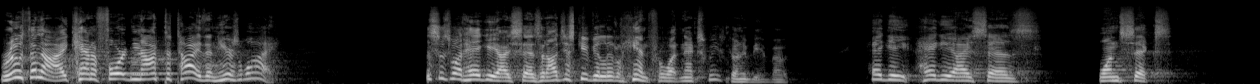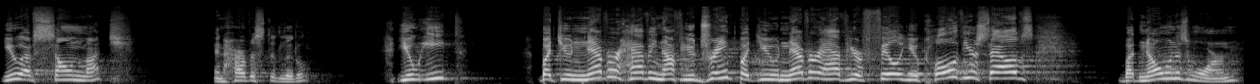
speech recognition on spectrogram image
Ruth and I can't afford not to tithe, and here's why. This is what Haggai says, and I'll just give you a little hint for what next week's going to be about. Haggai, Haggai says, 1 6, You have sown much and harvested little. You eat, but you never have enough. You drink, but you never have your fill. You clothe yourselves, but no one is warm.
